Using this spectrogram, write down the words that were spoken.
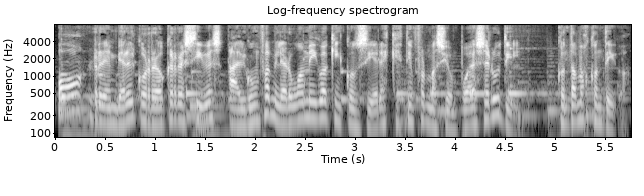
O reenviar el correo que recibes a algún familiar o amigo a quien consideres que esta información puede ser útil. Contamos contigo.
